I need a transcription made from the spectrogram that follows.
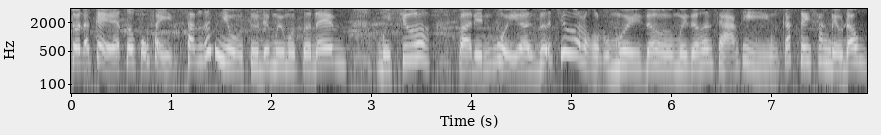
tôi đã kể là tôi cũng phải săn rất nhiều từ đêm 11 giờ đêm, buổi trưa và đến buổi ờ, giữa trưa là khoảng 10 giờ 10 giờ hơn sáng thì các cây xăng đều đông.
